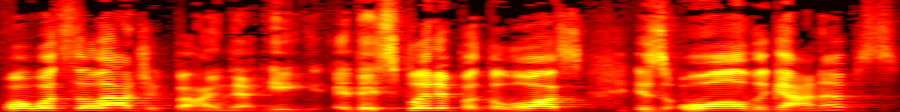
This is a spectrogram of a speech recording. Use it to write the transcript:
Well, what's the logic behind that? He, they split it, but the loss is all the ganabs.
